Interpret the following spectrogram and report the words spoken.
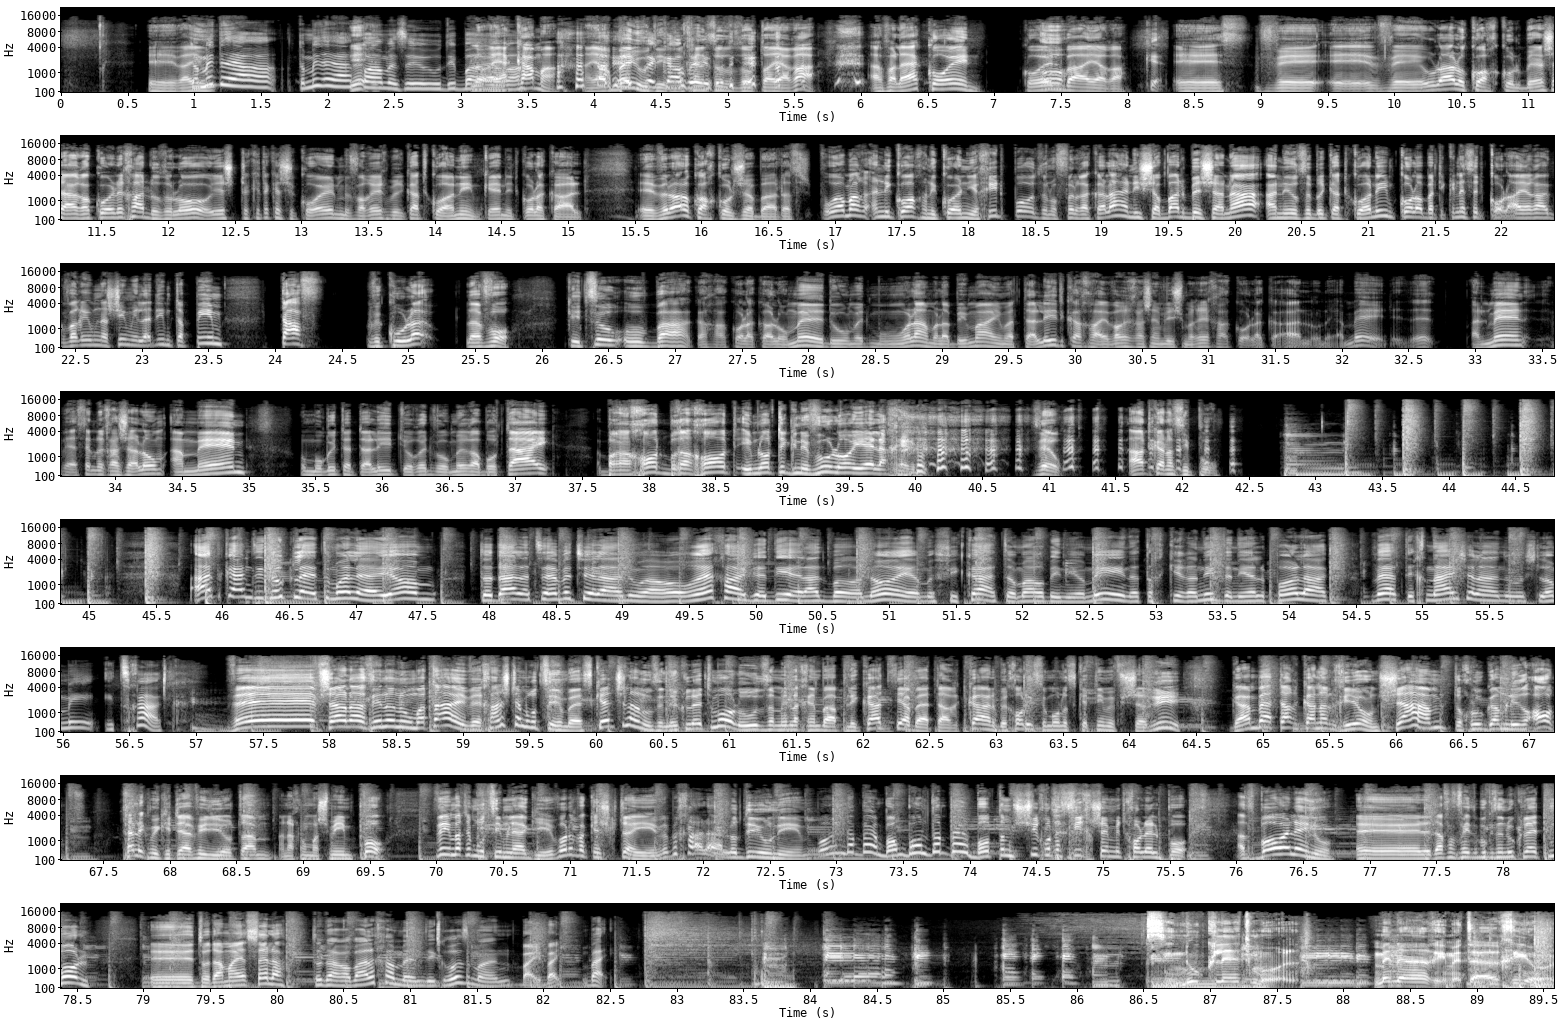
והיו- תמיד היה, תמיד היה פעם איזה יהודי לא, בעיירה. היה כמה, היה הרבה יהודים, לכן. זאת עיירה. אבל היה כהן, כהן או, בעיירה. כן. אה, ו- אה, והוא לא היה לו כוח כל, בגלל שהיה רק כהן אחד, אז לא, יש את הקטע שכהן מברך ברכת כהנים, כן? את כל הקהל. אה, ולא היה לו כוח כל שבת, אז הוא אמר, אין לי כוח, אני כהן יחיד פה, זה נופל רק עליי, אני שבת בשנה, אני עושה ברכת כהנים, כל הבתי כנסת, כל העיירה, גברים, נשים, ילדים, טפים, טף, וכולה, לבוא. קיצור, הוא בא, ככה, כל הקהל עומד, הוא עומד מולם על הבימה עם הטלית, ככה, יברך השם וישמריך, כל הקהל עונה, אמן, זה- אמן, ויעשה לך שלום, אמן. הוא מוריד את הטלית, יורד ואומר, רבותיי, ברכות, ברכות, אם לא תגנבו, לא יהיה לכם. זהו, עד כאן הסיפור. עד כאן זינוק לאתמול להיום. תודה לצוות שלנו, העורך האגדי אלעד ברנועי, המפיקה תמר בנימין, התחקירנית דניאל פולק, והטכנאי שלנו שלומי יצחק. ואפשר להאזין לנו מתי והיכן שאתם רוצים בהסכת שלנו, זה ניק לאתמול, הוא זמין לכם באפליקציה, באתר כאן, בכל יישומון הסכתים אפשרי, גם באתר כאן ארכיון, שם תוכלו גם לראות חלק מקטעי הוידאו אותם אנחנו משמיעים פה. ואם אתם רוצים להגיב או לבקש קטעים, ובכלל להעלות דיונים, בואו נדבר, בואו בוא נדבר, בואו תמשיכו את השיח שמתחולל פה. אז בואו אלינו, אה, לדף הפייסבוק זינוק לאתמול. אה, תודה מאיה סלע. תודה רבה לך, מנדי גרוזמן. ביי ביי. ביי. זינוק לאתמול. מנערים את הארכיון.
